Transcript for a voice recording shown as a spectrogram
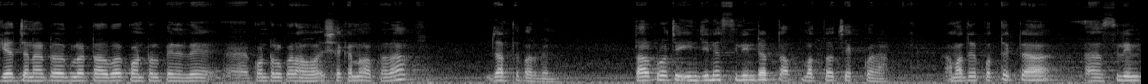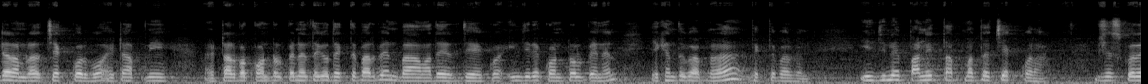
গ্যাস জেনারেটরগুলো টার্বার কন্ট্রোল প্যানেলে কন্ট্রোল করা হয়, সেখানেও আপনারা জানতে পারবেন। তারপর হচ্ছে ইঞ্জিনের সিলিন্ডার তাপমাত্রা চেক করা। আমাদের প্রত্যেকটা সিলিন্ডার আমরা চেক করব। এটা আপনি টার্বো কন্ট্রোল প্যানেল থেকেও দেখতে পারবেন বা আমাদের যে ইঞ্জিনের কন্ট্রোল প্যানেল এখান থেকেও আপনারা দেখতে পারবেন। ইঞ্জিনের পানির তাপমাত্রা চেক করা, বিশেষ করে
